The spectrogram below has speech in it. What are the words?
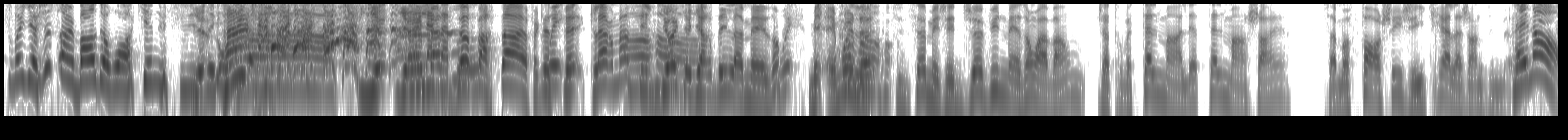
tu vois, il y a juste un bar de walk-in utilisé. Il y a- oui, Ah, Puis il y a, il y a Un un, matelas par terre. Fait que là, Oui. tu fais, clairement, c'est le Oh. gars qui a gardé la maison. Oui. Mais et moi, là, tu dis ça, mais j'ai déjà vu une maison à vendre. Je la trouvais tellement laide, tellement chère. Ça m'a fâché. J'ai écrit à l'agent d'immeuble. Mais non!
